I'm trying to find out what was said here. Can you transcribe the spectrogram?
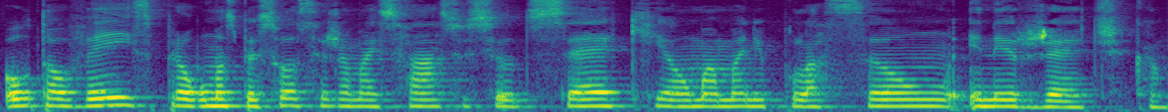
Ou talvez para algumas pessoas seja mais fácil se eu disser que é uma manipulação energética.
